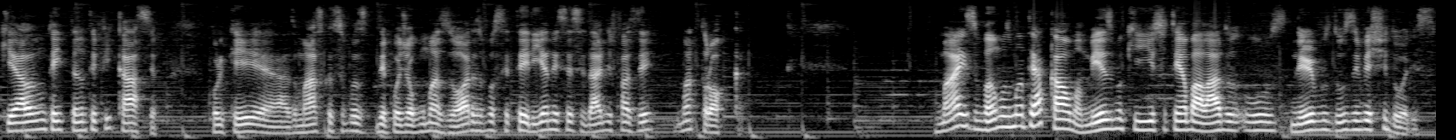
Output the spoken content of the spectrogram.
que ela não tem tanta eficácia, porque as máscaras, depois de algumas horas, você teria necessidade de fazer uma troca. Mas vamos manter a calma, mesmo que isso tenha abalado os nervos dos investidores.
